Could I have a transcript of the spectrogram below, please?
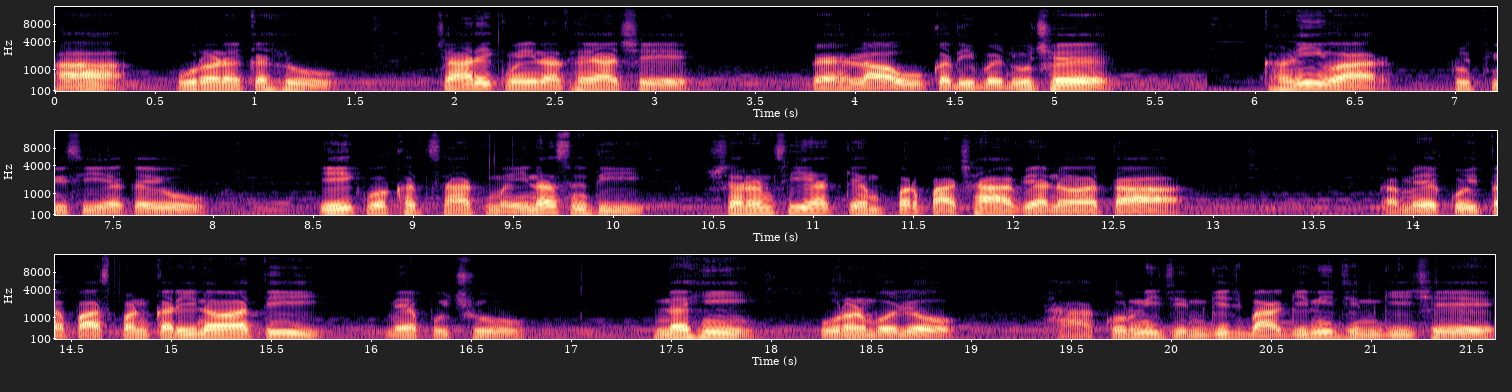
હા, પૂરણે કહ્યું. ચારેક મહિના થયા છે. પહેલાં આવું કદી બન્યું છે? ઘણીવાર પૃથ્વીસિંહે કહ્યું, એક વખત સાત મહિના સુધી શરણસિંહ કેમ્પ પર પાછા આવ્યા ન હતા. તમે કોઈ તપાસ પણ કરી ન હતી? મેં પૂછ્યું. નહીં, પૂરણ બોલ્યો. ઠાકોરની જિંદગી જ બાગીની જિંદગી છે.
